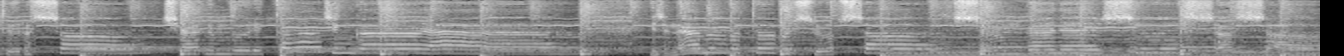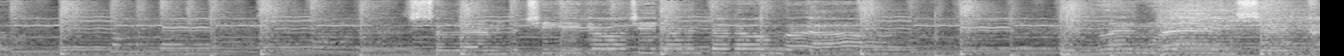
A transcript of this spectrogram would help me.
들었어 작은 불이 꺼진 거야 이젠 아무것도 볼 수 없어. 순간을 수 있었어 설렘도 지겨워지려는 온 거야. 랭랭 슬픈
